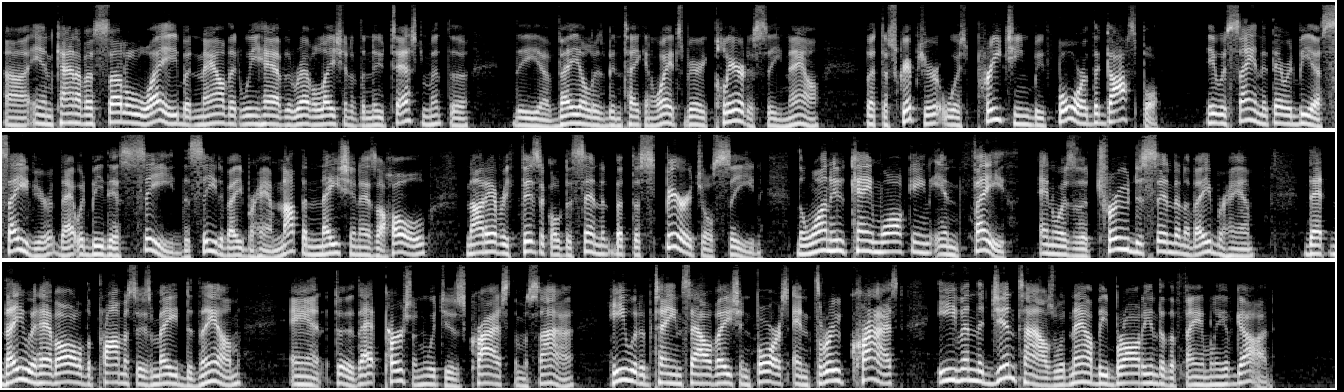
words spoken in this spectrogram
uh, in kind of a subtle way, but now that we have the revelation of the New Testament, the the uh, veil has been taken away. It's very clear to see now. But the scripture was preaching before the gospel. It was saying that there would be a Savior, that would be this seed, the seed of Abraham, not the nation as a whole, not every physical descendant, but the spiritual seed, the one who came walking in faith and was a true descendant of Abraham, that they would have all of the promises made to them and to that person, which is Christ the Messiah. He would obtain salvation for us, and through Christ, even the Gentiles would now be brought into the family of God.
